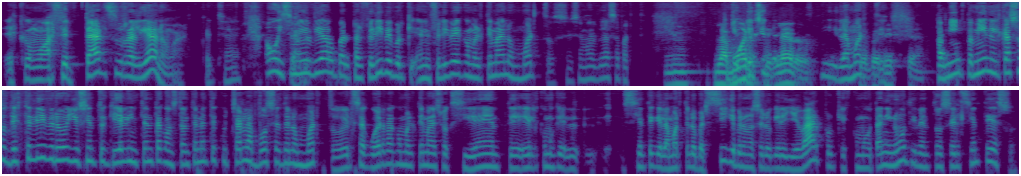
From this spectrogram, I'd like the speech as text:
es como aceptar su realidad nomás. ¿Cachai? Oh, y se me había olvidado para, el Felipe, porque en el Felipe como el tema de los muertos, se me olvidó esa parte. Mm, la muerte, claro. Sí, la muerte. Para mí, para mí, en el caso de este libro, yo siento que él intenta constantemente escuchar las voces de los muertos. Él se acuerda como el tema de su accidente, él como que siente que la muerte lo persigue, pero no se lo quiere llevar porque es como tan inútil, entonces él siente eso.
